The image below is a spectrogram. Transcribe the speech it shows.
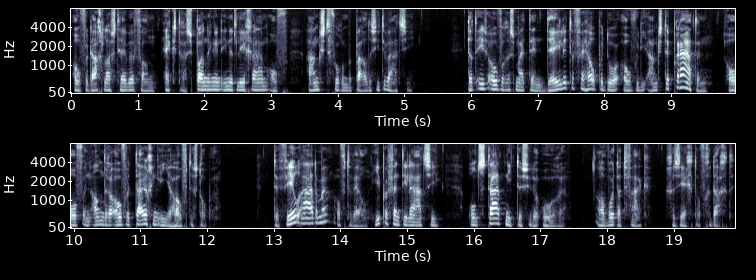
overdag last hebben van extra spanningen in het lichaam of angst voor een bepaalde situatie. Dat is overigens maar ten dele te verhelpen door over die angst te praten of een andere overtuiging in je hoofd te stoppen. Te veel ademen, oftewel hyperventilatie, ontstaat niet tussen de oren, al wordt dat vaak gezegd of gedacht.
